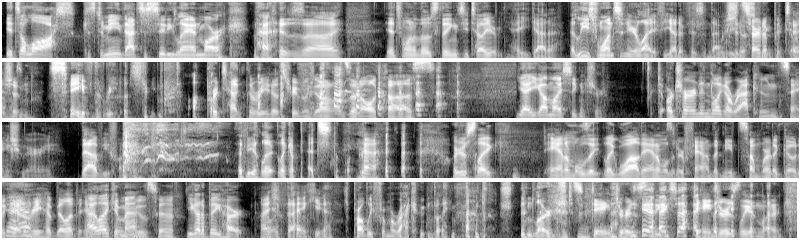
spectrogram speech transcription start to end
it's a loss because to me that's a city landmark. That is, uh, it's one of those things you tell your, hey, you gotta at least once in your life you gotta visit that. We Rideau should start a Street McDonald's. petition. Save the Rideau Street. McDonald's. Protect the Rideau Street McDonald's at all costs. Yeah, you got my signature. Or turn it into like a raccoon sanctuary. That would be funny. That'd be like- like a pet store. yeah. Or just like animals, that, like wild animals that are found that need somewhere to go to Yeah, yeah. get rehabilitated. I like it, man. So You got a big heart. I I- like that. thank you. Yeah, it's probably from a raccoon bite, enlarged. It's dangerously, Yeah, exactly. dangerously enlarged.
